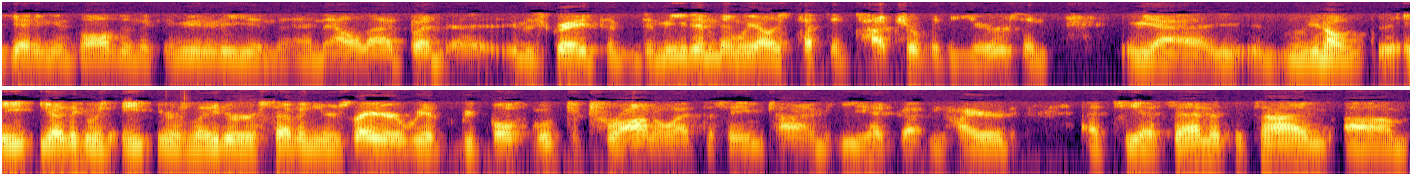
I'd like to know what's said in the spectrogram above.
getting involved in the community and, and all that. But uh, it was great to, to meet him. And we always kept in touch over the years. And yeah, you know, eight, I think it was eight years later or seven years later, we had, we both moved to Toronto at the same time. He had gotten hired at TSN at the time. Um,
